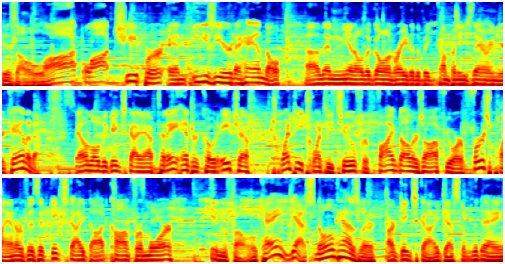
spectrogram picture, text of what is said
is a lot, lot cheaper and easier to handle uh, than you know the going rate of the big companies there in your Canada. Download the GigSky app today. Enter code HF2022 for five dollars off your first plan, or visit gigsky.com for more info. Okay? Yes, Noel Casler, our GigSky guest of the day.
